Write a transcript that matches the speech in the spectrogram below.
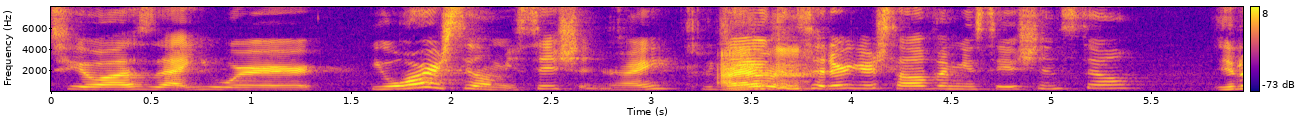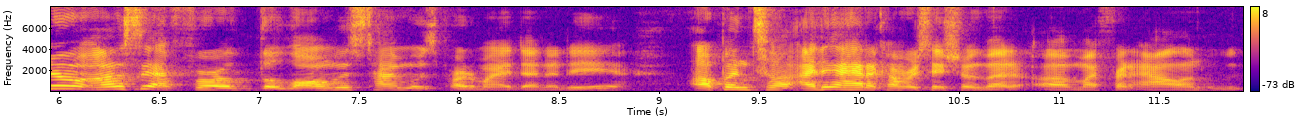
to us that you were, you are still a musician, right? Do you consider yourself a musician still? you know, honestly, for the longest time, it was part of my identity. Up until I think I had a conversation with that, uh, my friend Alan, who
